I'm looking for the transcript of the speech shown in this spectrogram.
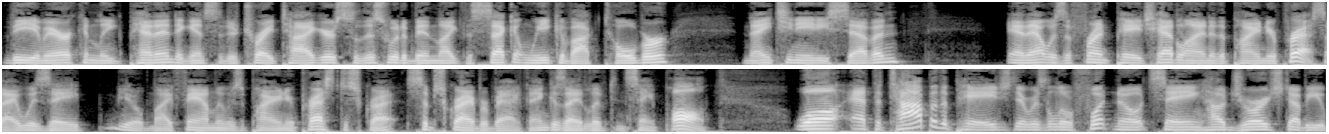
the American League pennant against the Detroit Tigers. So this would have been like the second week of October, 1987 and that was the front page headline of the Pioneer Press. I was a, you know, my family was a Pioneer Press descri- subscriber back then because I lived in St. Paul. Well, at the top of the page, there was a little footnote saying how George W.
